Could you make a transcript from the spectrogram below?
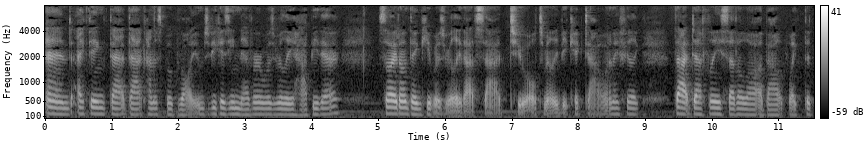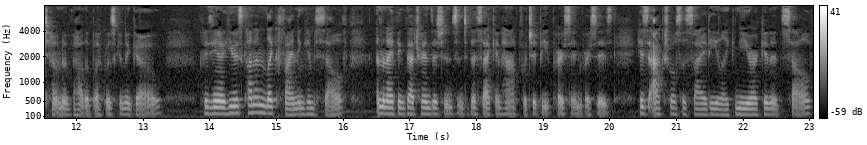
And I think that that kind of spoke volumes because he never was really happy there. So I don't think he was really that sad to ultimately be kicked out. And I feel like that definitely said a lot about like the tone of how the book was going to go. Because, you know, he was kind of like finding himself. And then I think that transitions into the second half, which would be person versus his actual society, like New York in itself.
